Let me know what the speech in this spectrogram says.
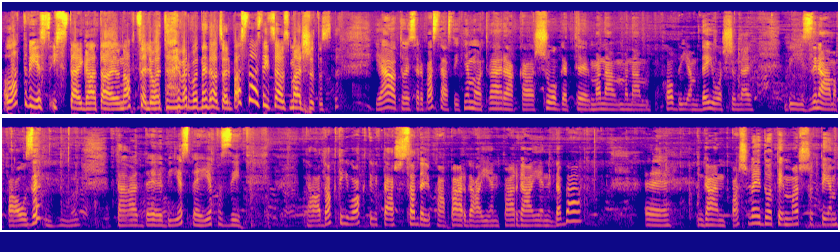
Latvijas izstaigātāja un apceļotāja. Varbūt nedaudz var pastāstīt savus maršrutus. Jā, to es varu pastāstīt, ņemot vērā, ka šogad eh, manām, manām hobijām dejošanai bija zināma pauze. Mm -hmm. Tad eh, bija iespēja iepazīt tādu aktīvu aktivitāšu sadaļu kā pārgājieni, pārgājieni dabā, eh, gan pašveidotiem maršrutiem,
